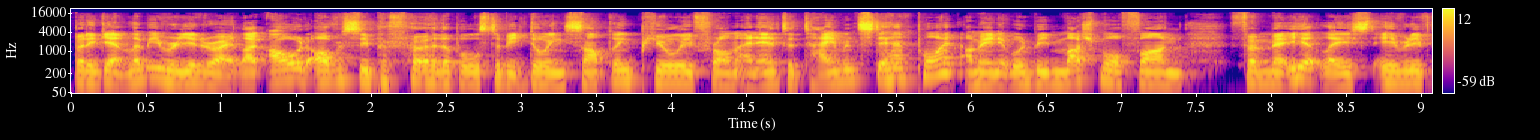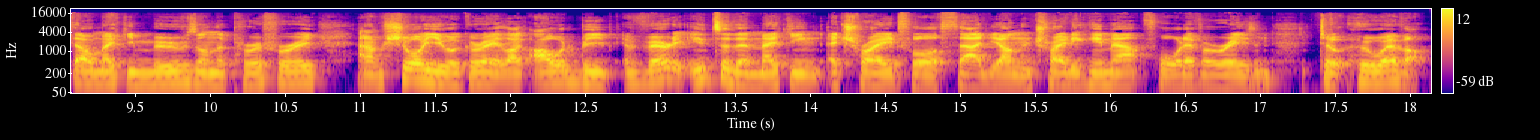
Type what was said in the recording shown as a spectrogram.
But again, let me reiterate, like I would obviously prefer the Bulls to be doing something purely from an entertainment standpoint. I mean, it would be much more fun for me at least, even if they were making moves on the periphery. And I'm sure you agree, like I would be very into them making a trade for Thad Young and trading him out for whatever reason to whoever.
